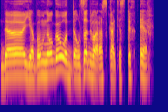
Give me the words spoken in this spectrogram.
Да, я бы много отдал за два раскатистых «Р».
